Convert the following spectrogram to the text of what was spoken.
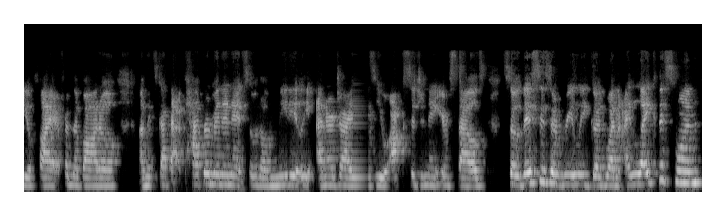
you apply it from the bottle, um, it's got that peppermint in it. So it'll immediately energize you, oxygenate your cells. So this is a really good one. I like this one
